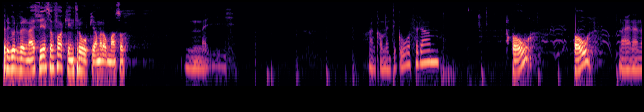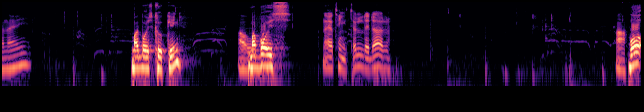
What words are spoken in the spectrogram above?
Very good, very nice. Vi är så fucking tråkiga med dem alltså. Nej. Han kommer inte gå för den. Oh. Oh. Nej, nej, nej, nej. My boys cooking. Oh, My boys... Nej, jag tänkte väl det där. ah. Vad...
